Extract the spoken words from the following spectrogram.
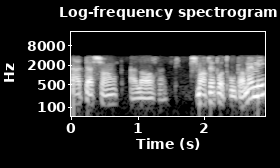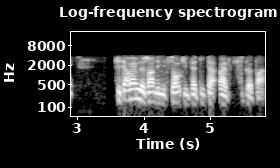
attachante, alors euh, je m'en fais pas trop quand même, mais c'est quand même le genre d'émission qui me fait tout le temps un petit peu peur.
